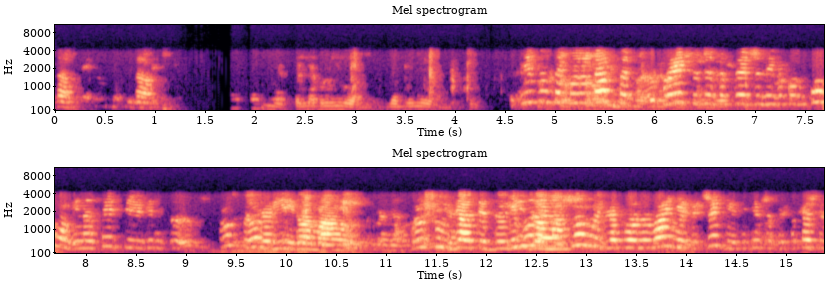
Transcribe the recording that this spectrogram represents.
Да, да. Ні, це для бронювання. Для бронювання. Згідно законодавства, проект вже затверджений виконкомом і на сесію він е, просто До відома. Прошу взяти до І буде відома. основою для планування бюджетів, тоді вже депутати.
